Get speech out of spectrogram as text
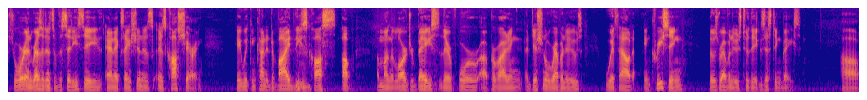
sure, and residents of the city see annexation as, as cost sharing. Okay, we can kind of divide these mm-hmm. costs up among a larger base, therefore uh, providing additional revenues without increasing those revenues to the existing base. Uh,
